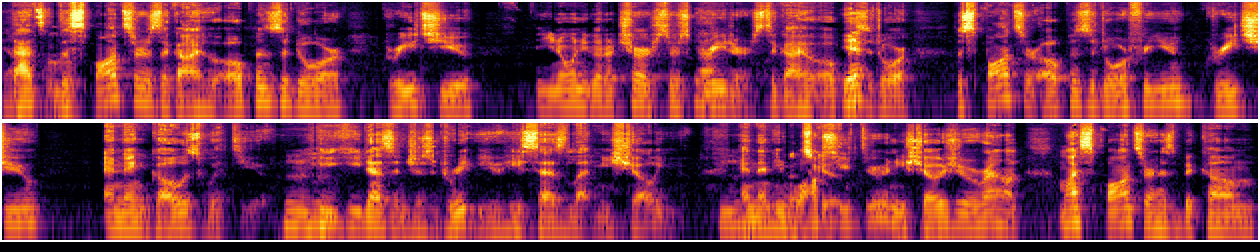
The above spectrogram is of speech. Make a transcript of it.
Yeah. That's the sponsor is the guy who opens the door, greets you. You know when you go to church, there's Yeah. greeters, the guy who opens Yeah. the door. The sponsor opens the door for you, greets you, and then goes with you. Mhm. He he doesn't just greet you, he says, Let me show you. Mhm. And then he That's walks good. you through and he shows you around. My sponsor has become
